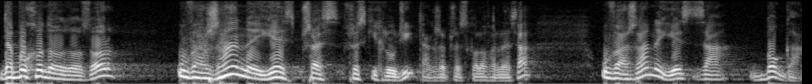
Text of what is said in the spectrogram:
Nabuchodonozor uważany jest przez wszystkich ludzi, także przez Holofernesa, uważany jest za Boga.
